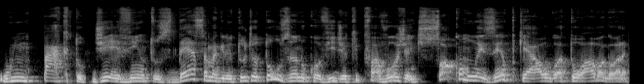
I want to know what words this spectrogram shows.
o impacto de eventos dessa magnitude. Eu estou usando o Covid aqui, por favor, gente, só como um exemplo, que é algo atual agora.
